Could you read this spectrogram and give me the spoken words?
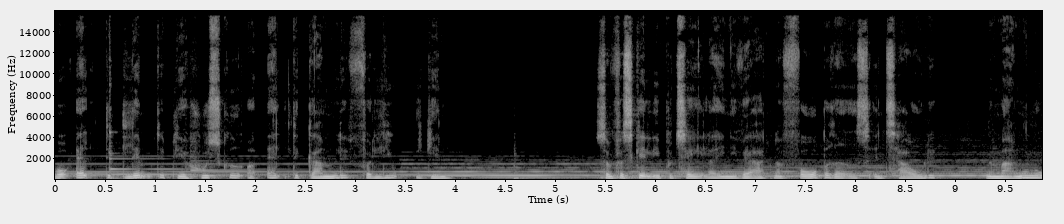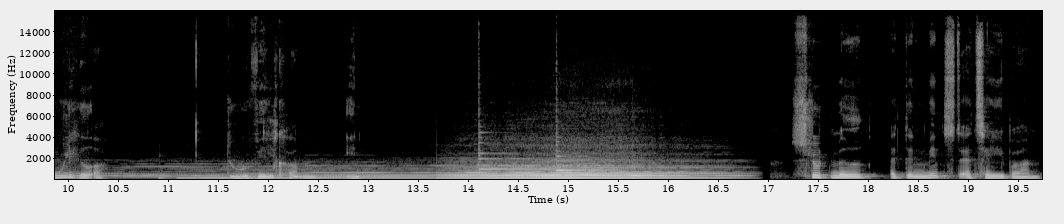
hvor alt det glemte bliver husket, og alt det gamle får liv igen. Som forskellige portaler ind i verdener forberedes en tavle med mange muligheder. Du er velkommen ind. Slut med, at den mindste er taberen,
